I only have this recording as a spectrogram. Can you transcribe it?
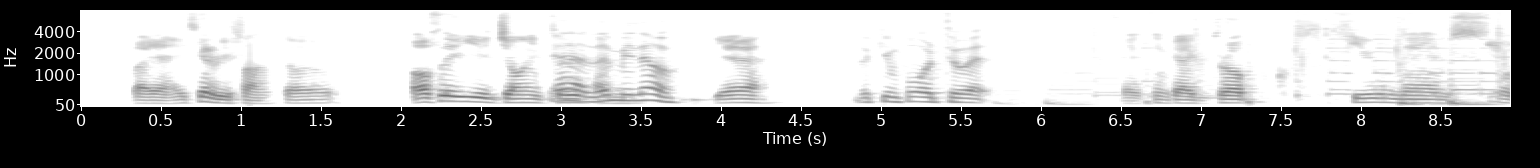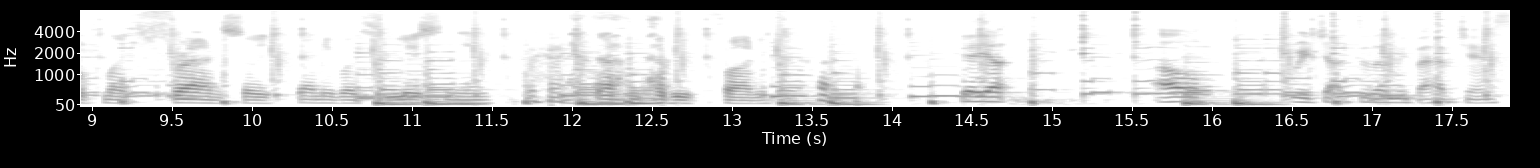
but yeah, it's gonna be fun. So hopefully you join too. yeah, let and me know. Yeah, Looking forward to it. I think I dropped few names of my friends, so if anybody's listening, that'd be funny. yeah, yeah. I'll reach out to them if I have a chance.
